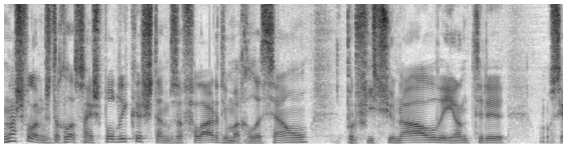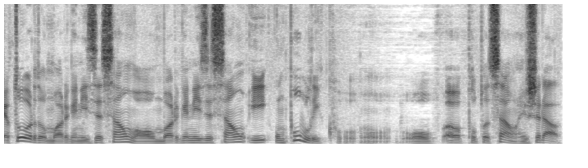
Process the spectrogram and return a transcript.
nós falamos de relações públicas, estamos a falar de uma relação profissional entre um setor, de uma organização, ou uma organização e um público, ou a população em geral.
